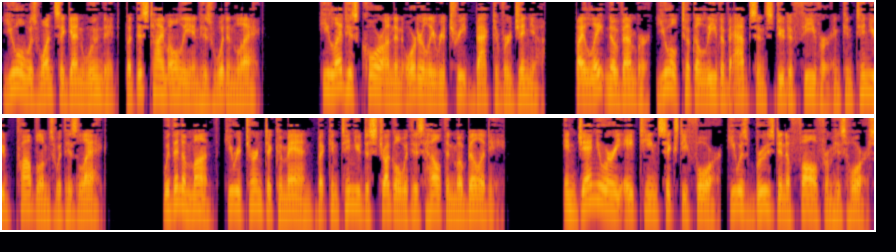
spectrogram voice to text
Ewell was once again wounded, but this time only in his wooden leg. He led his corps on an orderly retreat back to Virginia. By late November, Ewell took a leave of absence due to fever and continued problems with his leg. Within a month, he returned to command but continued to struggle with his health and mobility. In January 1864, he was bruised in a fall from his horse.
